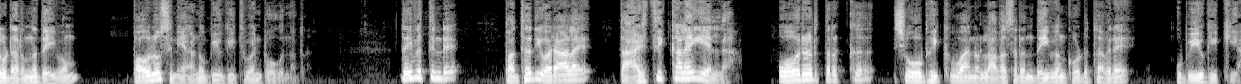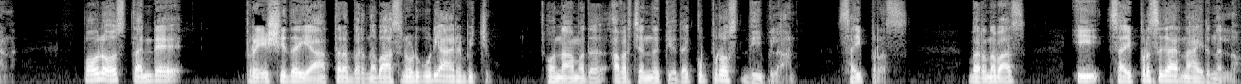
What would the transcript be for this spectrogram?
തുടർന്ന് ദൈവം പൗലോസിനെയാണ് ഉപയോഗിക്കുവാൻ പോകുന്നത്. ദൈവത്തിന്റെ പദ്ധതി ഒരാളെ താഴ്ത്തിക്കളയുകയല്ല. ഓരോരുത്തർക്ക് ശോഭിക്കുവാനുള്ള അവസരം ദൈവം കൊടുത്തവരെ ഉപയോഗിക്കുകയാണ്. പൗലോസ് തന്റെ പ്രേക്ഷിത യാത്ര ബർണബാസിനോട് കൂടി ആരംഭിച്ചു. ഒന്നാമത് അവർ ചെന്നെത്തിയത് കുപ്രോസ് ദ്വീപിലാണ് സൈപ്രസ്. ബർണബാസ് ഈ സൈപ്രസുകാരനായിരുന്നല്ലോ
